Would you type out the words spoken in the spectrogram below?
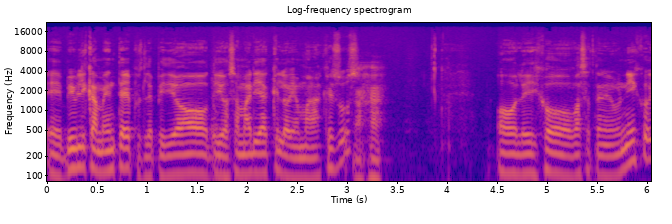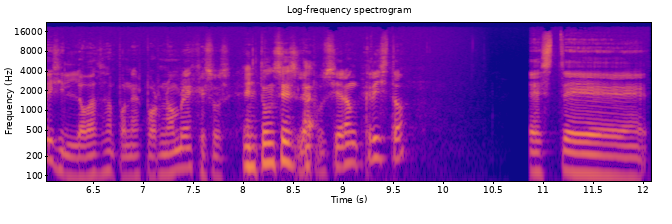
eh, bíblicamente pues le pidió Dios a María que lo llamara Jesús. Ajá. O le dijo vas a tener un hijo y si lo vas a poner por nombre Jesús. Entonces, Le ah, pusieron Cristo, este,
